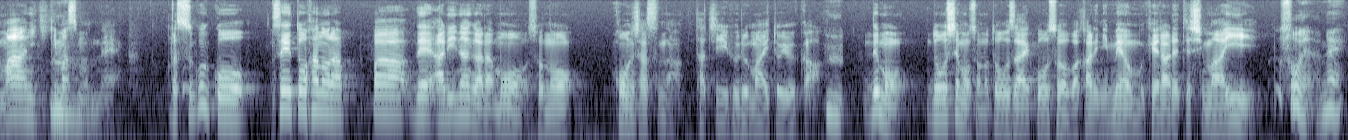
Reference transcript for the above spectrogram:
まに聞きますもんね。だからすごいこう正統派のラッパーでありながらもそのコンシャスな立ち居振る舞いというか、うんでもどうしてもその東西構想ばかりに目を向けられてしまいそうだよね。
